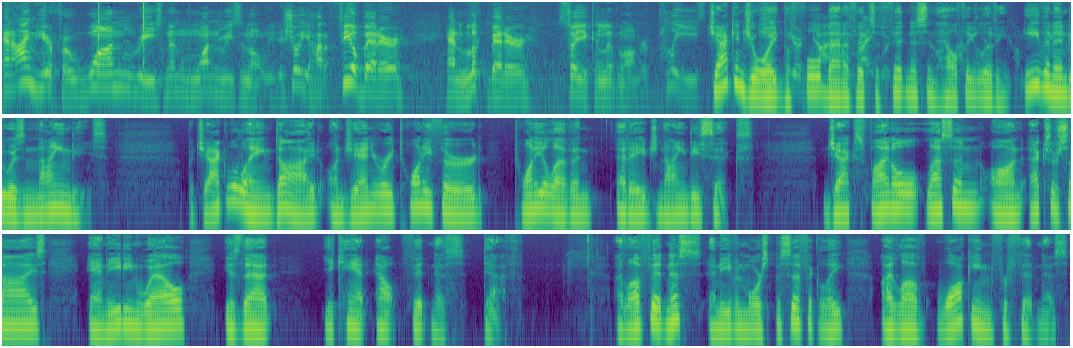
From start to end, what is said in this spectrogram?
and I'm here for one reason and one reason only to show you how to feel better and look better so you can live longer. Please. Jack enjoyed the full benefits right of fitness and healthy living, even into his 90s. But Jack LaLanne died on January 23, 2011, at age 96. Jack's final lesson on exercise and eating well is that you can't out fitness death. I love fitness, and even more specifically, I love walking for fitness.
